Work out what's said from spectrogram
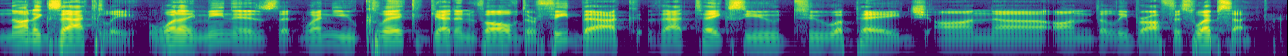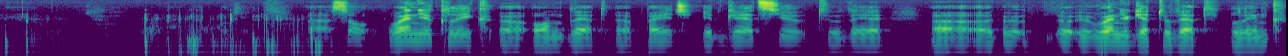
not exactly. What I mean is that when you click get involved or feedback, that takes you to a page on, uh, on the LibreOffice website. Uh, so when you click uh, on that uh, page, it gets you to the, uh, uh, when you get to that link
